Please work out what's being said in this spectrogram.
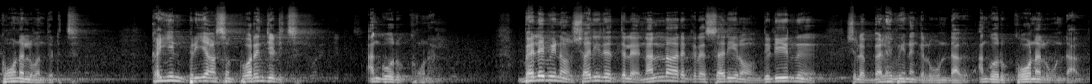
கோணல் வந்துடுச்சு. கையின் பிரியாசம் குறைஞ்சிடுச்சு. அங்கே ஒரு கோணல். பலவீனம் சரீரத்தில் நல்லா இருக்கிற சரீரம் திடீர்னு சில பலவீனங்கள் உண்டாகுது. அங்கே ஒரு கோணல் உண்டாகுது.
